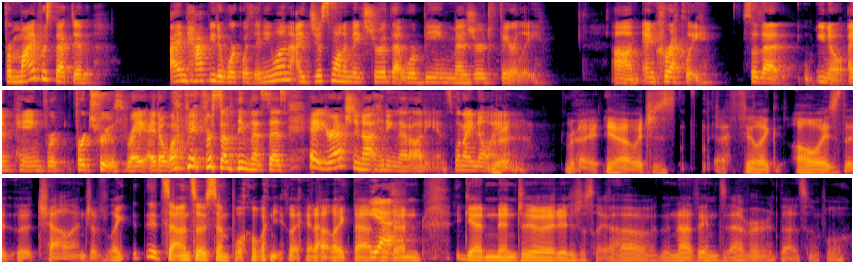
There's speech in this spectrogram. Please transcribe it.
from my perspective i'm happy to work with anyone. I just want to make sure that we're being measured fairly um, and correctly so that you know i'm paying for for truth right? I don't want to pay for something that says hey you're actually not hitting that audience when i know i am. Right. Yeah. Which is, I feel like always the, the challenge of like, it sounds so simple when you lay it out like that. Yeah. But then getting into it is just like, oh, nothing's ever that simple.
